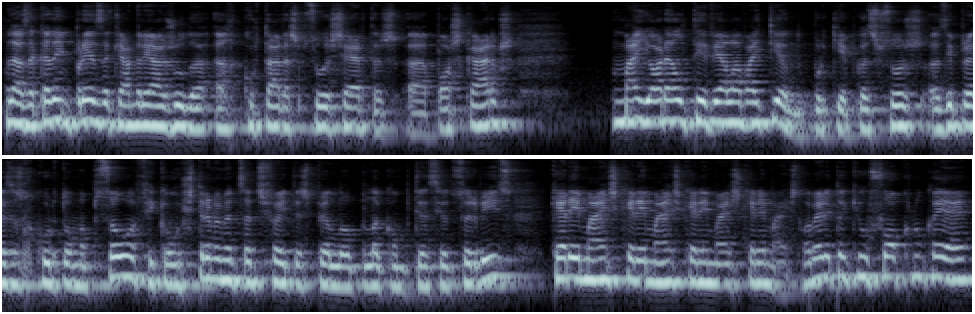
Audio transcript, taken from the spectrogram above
aliás, a cada empresa que a Andrea ajuda a recrutar as pessoas certas uh, para os cargos, maior LTV ela vai tendo. Porquê? Porque as pessoas, as empresas recrutam uma pessoa, ficam extremamente satisfeitas pela, pela competência do serviço, querem mais, querem mais, querem mais, querem mais. Estão a ver? Então aqui o foco nunca é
